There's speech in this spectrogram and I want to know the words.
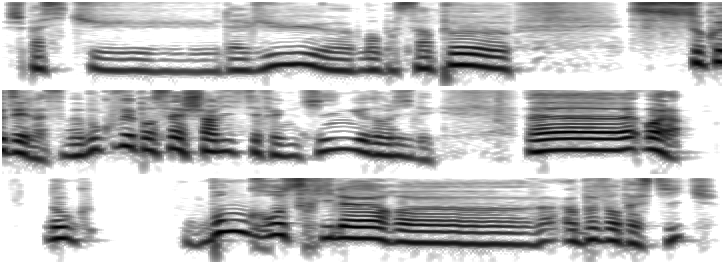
Je sais pas si tu l'as lu. Bon, bah, c'est un peu ce côté-là. Ça m'a beaucoup fait penser à Charlie de Stephen King dans l'idée. Voilà. Donc, bon gros thriller un peu fantastique,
